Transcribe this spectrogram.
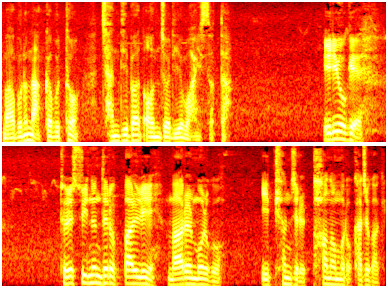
마부는 아까부터 잔디밭 언저리에 와 있었다. 이리 오게. 될 수 있는 대로 빨리 말을 몰고 이 편지를 파넘으로 가져가게.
